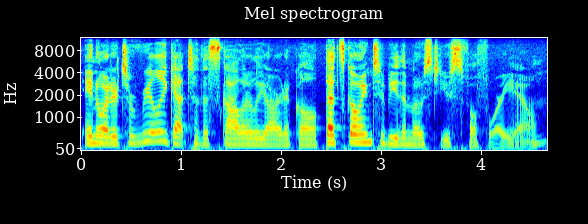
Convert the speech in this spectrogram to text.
in order to really get to the scholarly article that's going to be the most useful for you.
